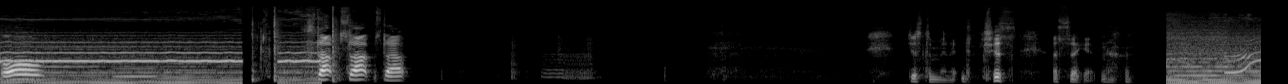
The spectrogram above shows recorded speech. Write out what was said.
oh. Stop! Stop! Stop! Just a minute. Just a second.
